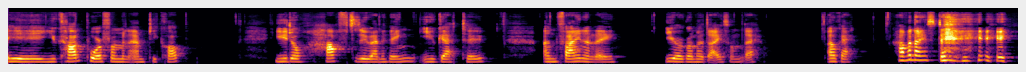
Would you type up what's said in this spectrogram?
Uh, you can't pour from an empty cup. You don't have to do anything, you get to. And finally, you're gonna die someday. Okay, have a nice day.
